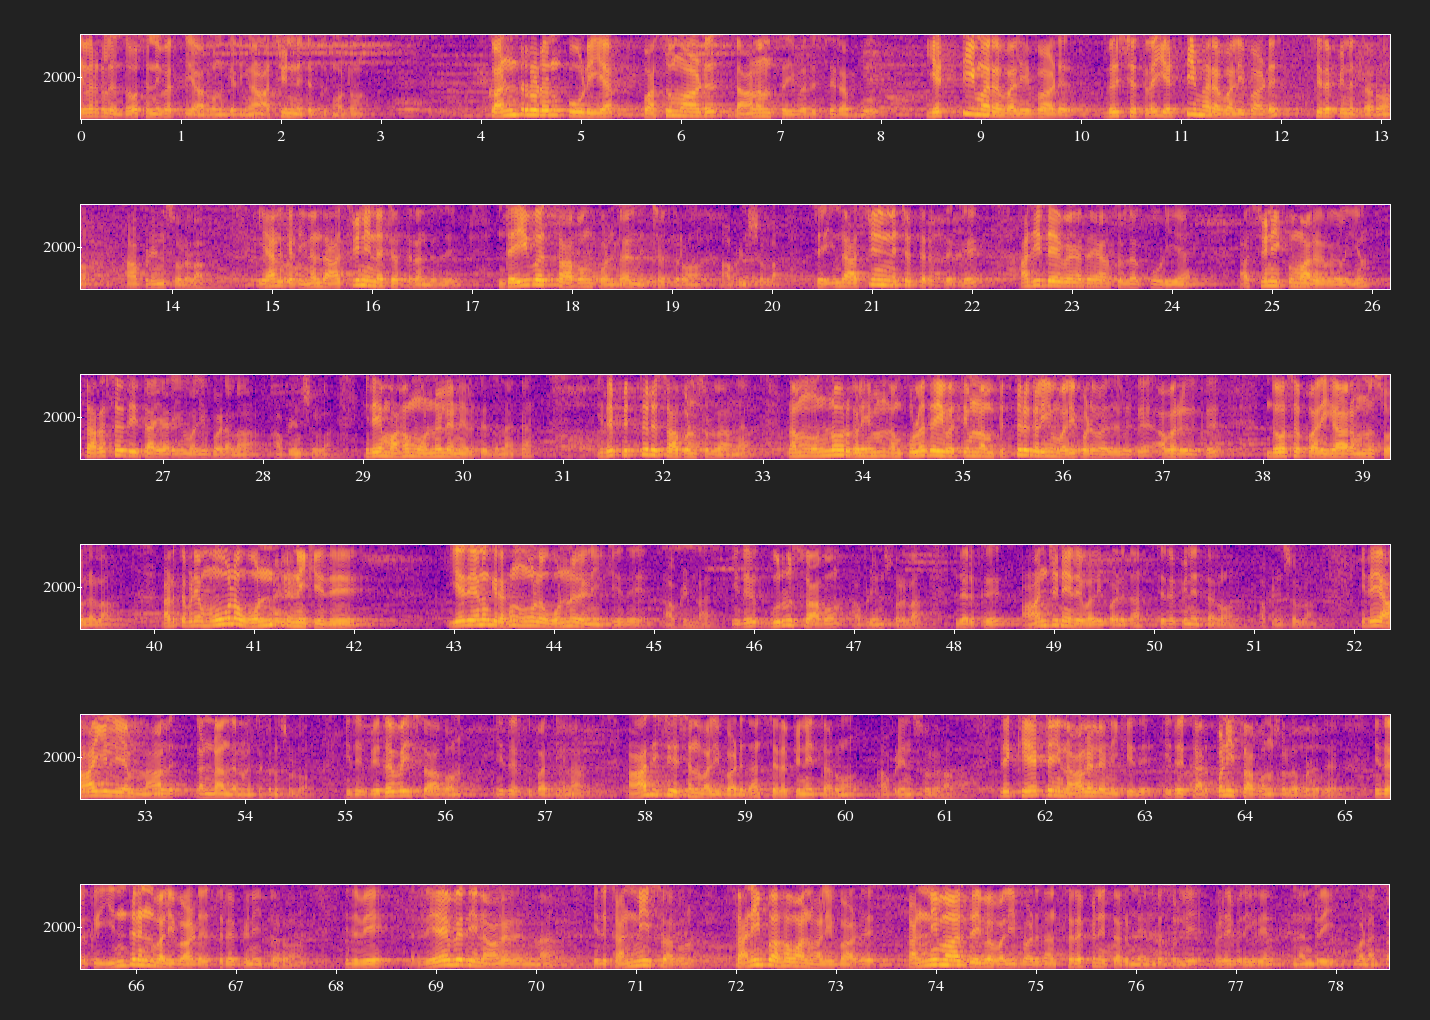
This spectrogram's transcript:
இவர்களுக்கு தோஷ நிவர்த்தி ஆகும்னு கேட்டிங்கன்னா அஸ்வினி நட்சத்திரத்துக்கு மட்டும். கன்றுடன் கூடிய பசுமாடு தானம் செய்வது சிறப்பு. எட்டி மர வழிபாடு விருஷத்தில் எட்டி மர வழிபாடு சிறப்பினை தரும் அப்படின்னு சொல்லலாம். ஏன்னு கேட்டிங்கன்னா இந்த அஸ்வினி நட்சத்திரங்கிறது தெய்வ சாபம் கொண்ட நட்சத்திரம் அப்படின்னு சொல்லலாம். சரி இந்த அஸ்வினி நட்சத்திரத்துக்கு அதிதேவதையாக சொல்லக்கூடிய அஸ்வினி குமாரர்களையும் சரஸ்வதி தாயாரையும் வழிபடலாம் அப்படின்னு சொல்லலாம். இதே மகம் ஒன்றில் என்ன இருக்குதுனாக்கா இதே பித்திரு சாபம்னு சொல்லுவாங்க. நம் முன்னோர்களையும் நம் குலதெய்வத்தையும் நம் பித்திருக்களையும் வழிபடுவதற்கு அவர்களுக்கு தோஷ பரிகாரம்னு சொல்லலாம். அடுத்தபடியாக மூலம் ஒன்றில் நிற்கிது ஏதேனும் கிரகம் மூளை ஒன்றில் நிற்கிது அப்படின்னா இது குரு சாபம் அப்படின்னு சொல்லலாம். இதற்கு ஆஞ்சநேயரை வழிபாடு தான் சிறப்பினை தரும் அப்படின்னு சொல்லலாம். இதே ஆயில்யம் நாலு கண்டாந்தர நட்சத்திரம் சொல்லுவோம். இது விதவை சாபம். இதற்கு பார்த்தீங்கன்னா ஆதிசேஷன் வழிபாடு தான் சிறப்பினை தரும் அப்படின்னு சொல்லலாம். இது கேட்டை நாளில் நிற்கிது இது கற்பனை சாபம்னு சொல்லப்படுது. இதற்கு இந்திரன் வழிபாடு சிறப்பினை தரும். இதுவே ரேவதி நாளில்னா இது கன்னி சாபம் சனி பகவான் வழிபாடு கன்னிமார் தெய்வ வழிபாடு தான் சிறப்பினை தரும் என்று சொல்லி விடைபெறுகிறேன். நன்றி வணக்கம்.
